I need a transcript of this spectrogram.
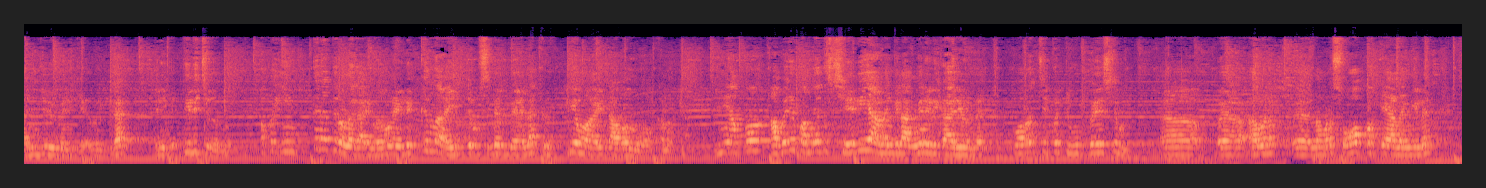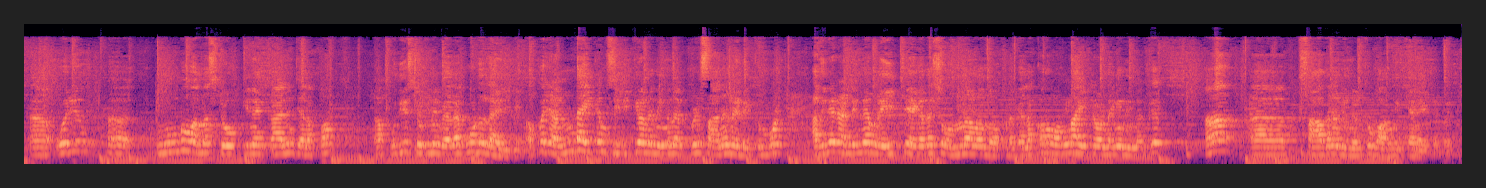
അഞ്ച് രൂപ എനിക്ക് വിൽക്കാൻ എനിക്ക് തിരിച്ചു തന്നു. അപ്പൊ ഇത്തരത്തിലുള്ള കാര്യങ്ങൾ നമ്മൾ എടുക്കുന്ന ഐറ്റംസിന്റെ വില കൃത്യമായിട്ട് കൃത്യമായിട്ടാണോ നോക്കണം. ഇനി അപ്പോൾ അവർ പറഞ്ഞത് ശരിയാണെങ്കിൽ അങ്ങനെ ഒരു കാര്യമുണ്ട്. കുറച്ച് ഇപ്പൊ ടൂത്ത് പേസ്റ്റും അതുപോലെ നമ്മുടെ സോപ്പൊക്കെ ആണെങ്കിൽ ഒരു മുമ്പ് വന്ന സ്റ്റോക്കിനേക്കാളും ചിലപ്പോൾ പുതിയ സ്റ്റോക്കിന് വില കൂടുതലായിരിക്കും. അപ്പൊ രണ്ട് ഐറ്റംസ് ഇരിക്കുകയാണ് നിങ്ങൾ എപ്പോഴും സാധനങ്ങൾ എടുക്കുമ്പോൾ. അതിന്റെ രണ്ടിന്റെ റേറ്റ് ഏകദേശം ഒന്നാണോ നോക്കണം. വിലക്കുറവുള്ള ഐറ്റം ഉണ്ടെങ്കിൽ നിങ്ങൾക്ക് ആ ആ, സാധനം നിങ്ങൾക്ക് വാങ്ങിക്കാനായിട്ട് പറ്റും.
